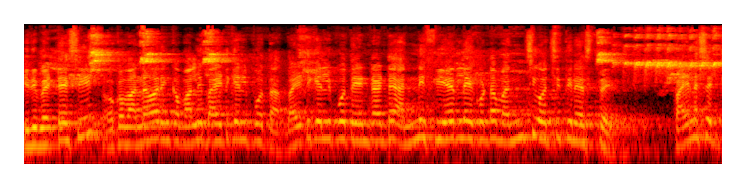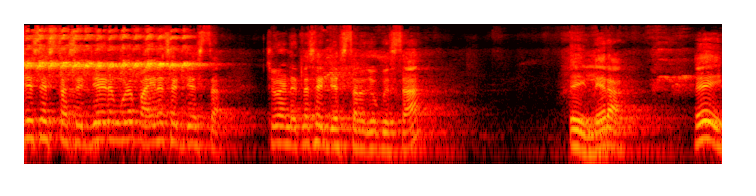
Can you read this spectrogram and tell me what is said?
ఇది పెట్టేసి ఒక వన్ అవర్ ఇంకా మళ్ళీ బయటికి వెళ్ళిపోతా బయటికి వెళ్ళిపోతే ఏంటంటే అన్ని ఫియర్ లేకుండా మంచిగా వచ్చి తినేస్తాయి పైన సెట్ చేసేస్తా. సెట్ చేయడం కూడా పైన సెట్ చేస్తా. చూడండి ఎట్లా సెట్ చేస్తానో చూపిస్తా. ఏయ్ లేరా? ఏయ్.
